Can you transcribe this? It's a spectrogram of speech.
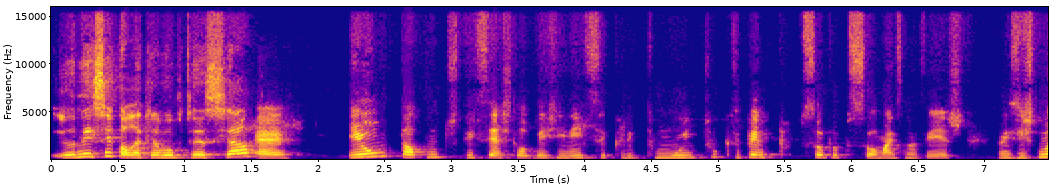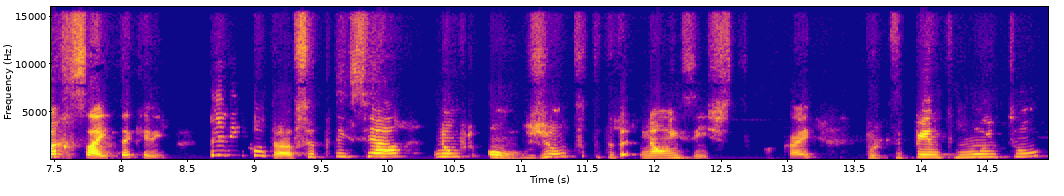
Eu nem sei qual é que é o meu potencial. É. Eu, tal como tu disseste logo desde o início, acredito muito que depende de pessoa para pessoa, mais uma vez. Não existe uma receita que eu digo, para encontrar o seu potencial, número um, junto, não existe, ok? Porque depende muito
